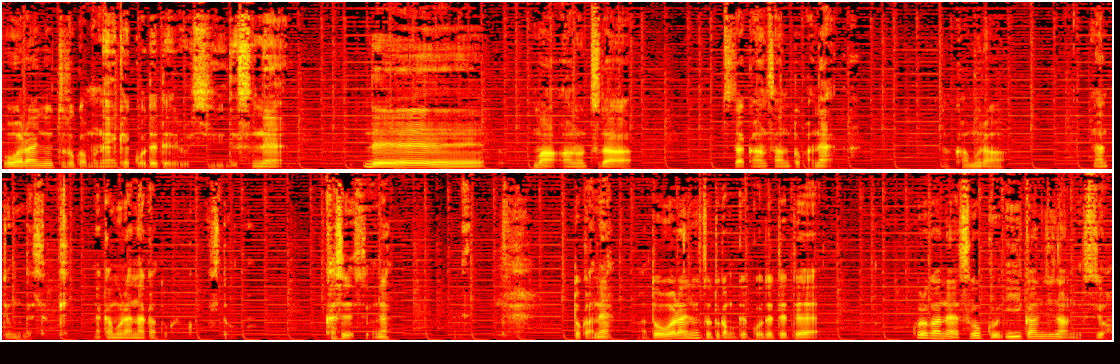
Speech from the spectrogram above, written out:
お笑いの人とかもね、結構出てるしですね。で、まあ、あの、津田、津田寛さんとかね、中村、なんて読むんでしたっけ？中村中とか人。歌手ですよね。とかね。あと、お笑いの人とかも結構出てて、これがね、すごくいい感じなんですよ。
